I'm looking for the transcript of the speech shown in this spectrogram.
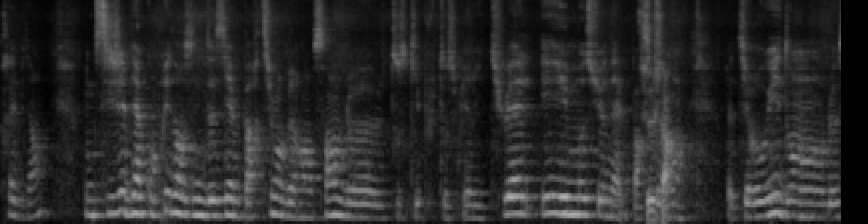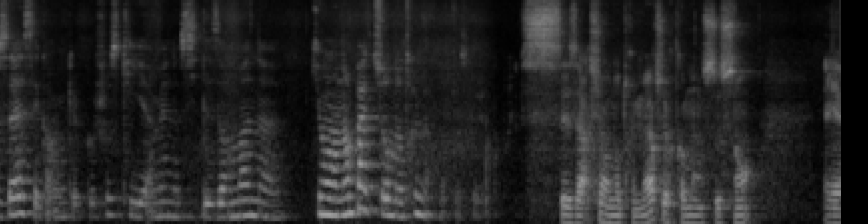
Très bien. Donc si j'ai bien compris, dans une deuxième partie, on verra ensemble euh, tout ce qui est plutôt spirituel et émotionnel. Parce que ça. la thyroïde, on le sait, c'est quand même quelque chose qui amène aussi des hormones qui ont un impact sur notre humeur. C'est ça, sur notre humeur, sur comment on se sent et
